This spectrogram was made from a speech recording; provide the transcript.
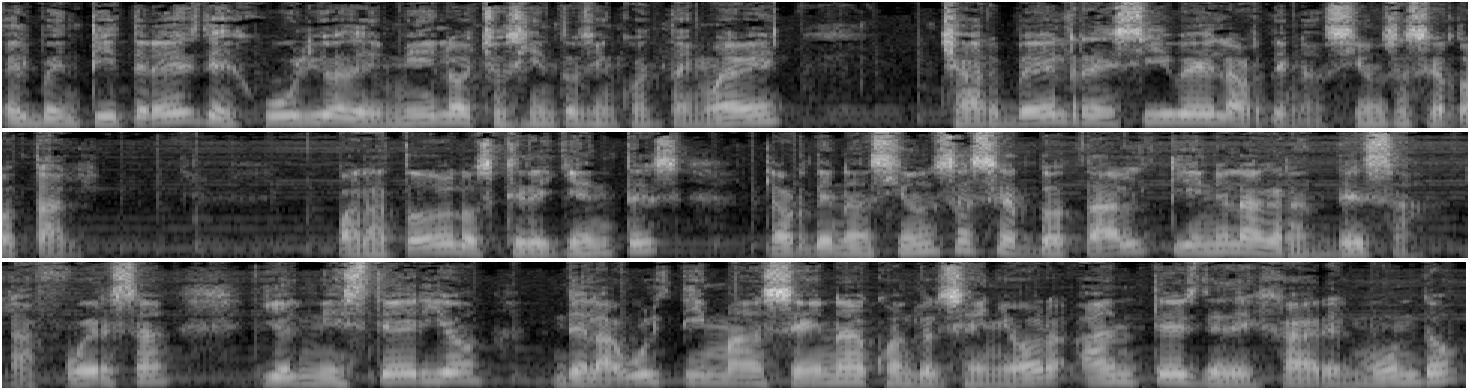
el 23 de julio de 1859, Charbel recibe la ordenación sacerdotal. Para todos los creyentes, la ordenación sacerdotal tiene la grandeza, la fuerza y el misterio de la última cena cuando el Señor, antes de dejar el mundo,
